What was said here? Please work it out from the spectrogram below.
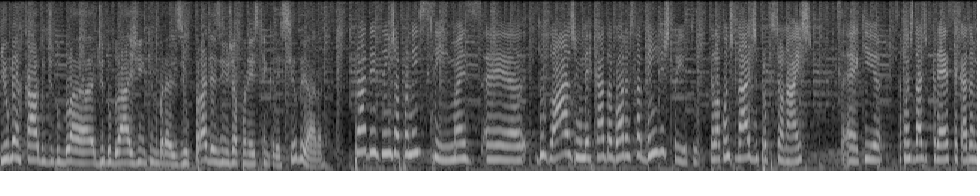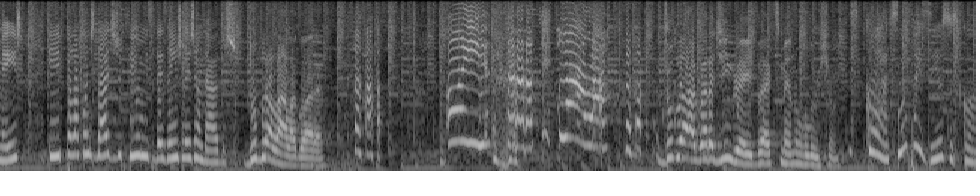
E o mercado de, dubla, de dublagem aqui no Brasil para desenho japonês tem crescido, Yara? Para desenho japonês, sim, mas é, dublagem, o mercado agora está bem restrito. Pela quantidade de profissionais, é, que essa quantidade cresce a cada mês, e pela quantidade de filmes e desenhos legendados. Dubla Lala agora. Oi! Lala! Dubla agora Jean Grey do X-Men Evolution. Scott, não faz isso, Scott.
